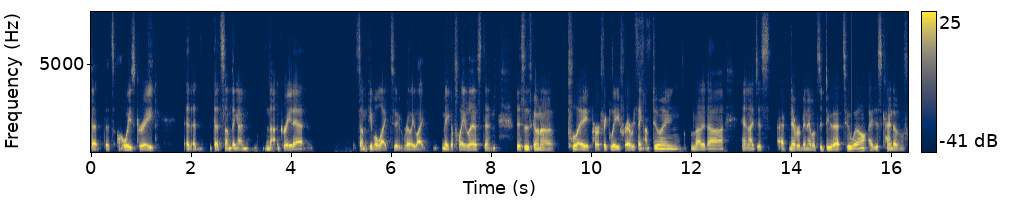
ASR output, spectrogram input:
that that's always great. And that, that's something I'm not great at. Some people like to really like make a playlist and this is gonna play perfectly for everything I'm doing, da da da. And I just I've never been able to do that too well. I just kind of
